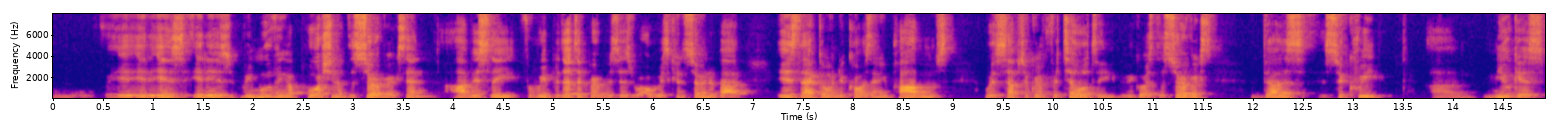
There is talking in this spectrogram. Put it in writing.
it is it is removing a portion of the cervix, and obviously for reproductive purposes, we're always concerned about is that going to cause any problems with subsequent fertility because the cervix does secrete uh, mucus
